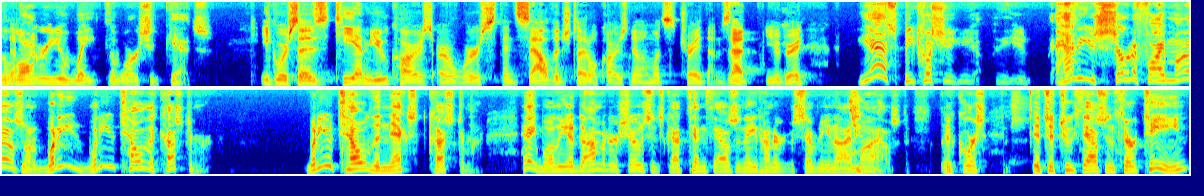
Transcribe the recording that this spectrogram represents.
the That's longer right. you wait the worse it gets igor says tmu cars are worse than salvage title cars no one wants to trade them is that you agree yes because you, you how do you certify miles on it what do you what do you tell the customer what do you tell the next customer Hey, well, the odometer shows it's got 10,879 miles. Of course, it's a 2013,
